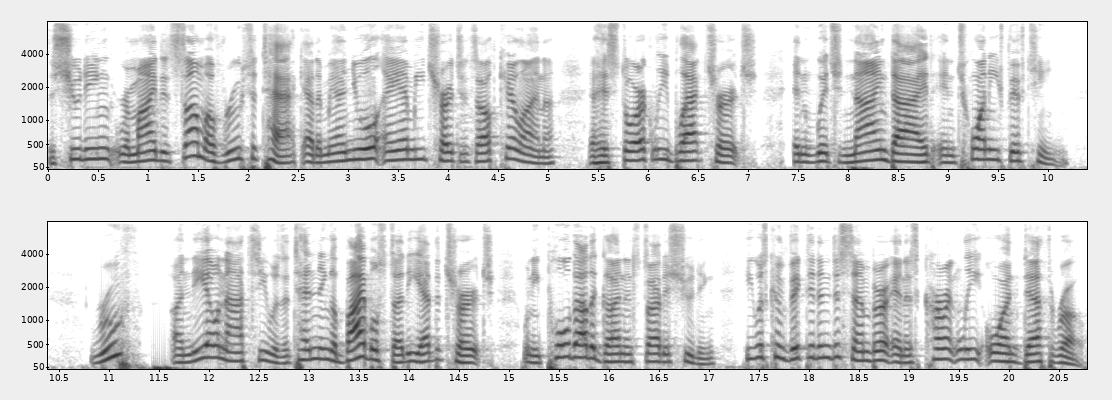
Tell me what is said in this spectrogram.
The shooting reminded some of Roof's attack at Emanuel AME Church in South Carolina, a historically black church in which nine died in 2015. Roof, a neo Nazi, was attending a Bible study at the church when he pulled out a gun and started shooting. He was convicted in December and is currently on death row.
